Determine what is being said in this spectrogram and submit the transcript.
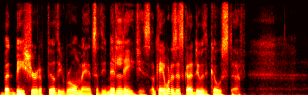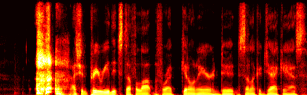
but be sure to feel the romance of the Middle Ages. Okay, what does this got to do with ghost stuff? I should pre-read that stuff a lot before I get on air and do it and sound like a jackass.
